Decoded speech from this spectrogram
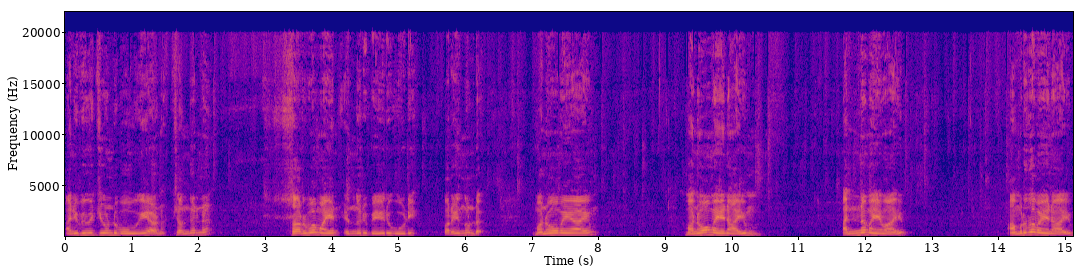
അനുഭവിച്ചുകൊണ്ട് പോവുകയാണ്. ചന്ദ്രന് സർവമയൻ എന്നൊരു പേരുകൂടി പറയുന്നുണ്ട്. മനോമയായും മനോമയനായും അന്നമയമായും അമൃതമയനായും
